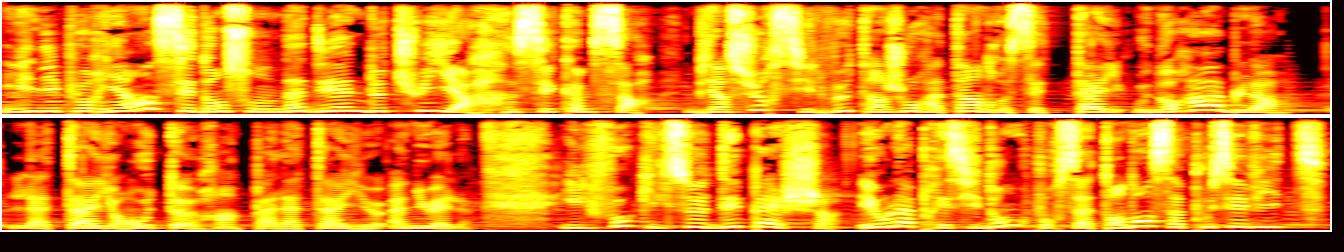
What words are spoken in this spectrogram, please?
Il n'y peut rien, c'est dans son ADN de tuya, c'est comme ça. Bien sûr, s'il veut un jour atteindre cette taille honorable, la taille en hauteur, hein, pas la taille annuelle. Il faut qu'il se dépêche, et on l'apprécie donc pour sa tendance à pousser vite.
